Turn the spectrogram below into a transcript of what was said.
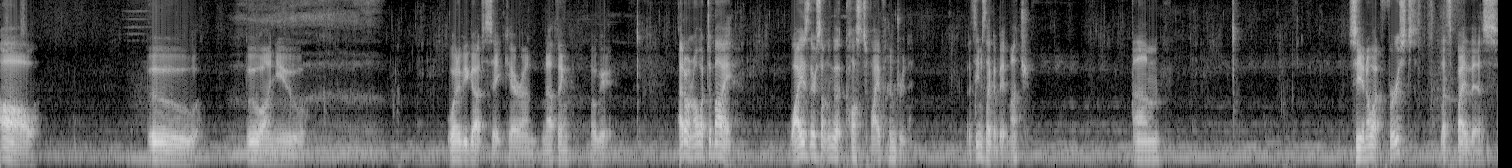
Oh. Boo. Boo on you. What have you got to say, Charon? Nothing? Okay. I don't know what to buy. Why is there something that costs 500? That seems like a bit much. Um. So you know what? First, let's buy this.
